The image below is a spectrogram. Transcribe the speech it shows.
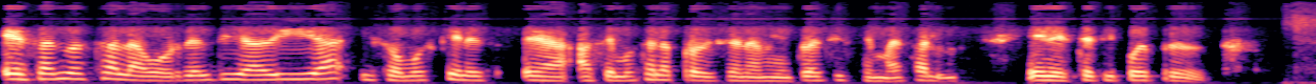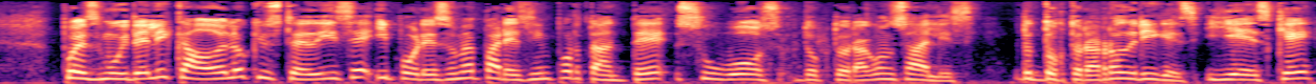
Esa es nuestra labor del día a día y somos quienes eh, hacemos el aprovisionamiento del sistema de salud en este tipo de productos. Pues muy delicado lo que usted dice y por eso me parece importante su voz, doctora González, doctora Rodríguez, y es que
